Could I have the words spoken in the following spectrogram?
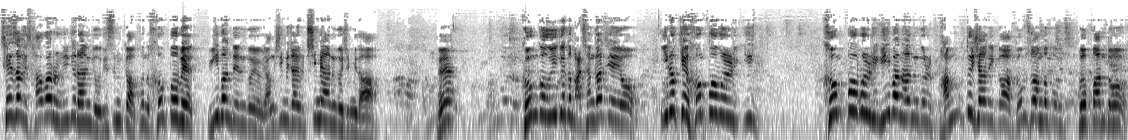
세상에 사과를 의결하는 게 어디 있습니까? 그건 헌법에 위반되는 거예요. 양심의 자유를 침해하는 것입니다. 예? 검거 의견도 마찬가지예요. 이렇게 헌법을 이 헌법을 위반하는 걸 반복듯이 하니까 검수한법법 법안도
